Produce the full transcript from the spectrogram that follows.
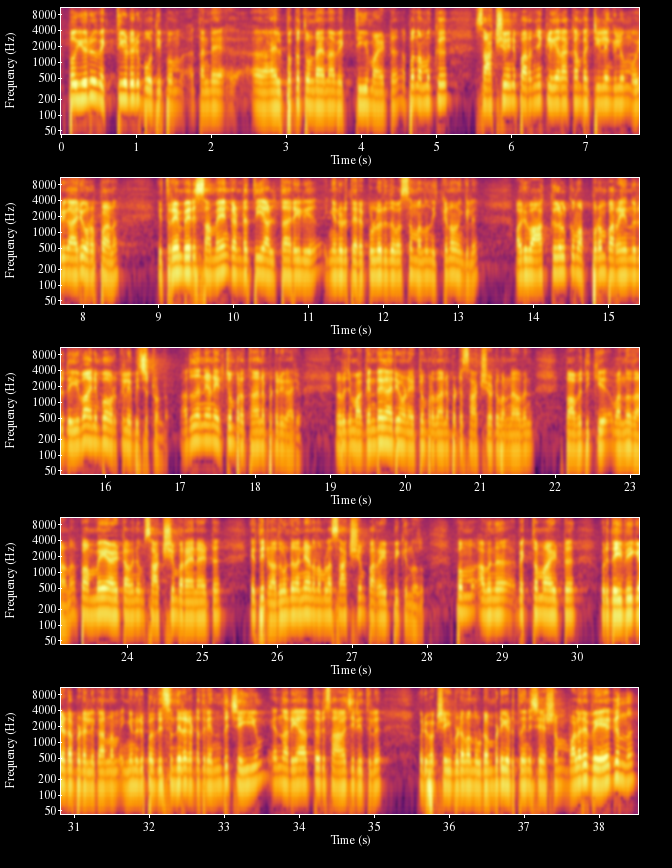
അപ്പോൾ ഈ ഒരു വ്യക്തിയുടെ ഒരു ബോധ്യം ഇപ്പം തന്റെ അയൽപ്പക്കത്തുണ്ടായിരുന്ന ആ വ്യക്തിയുമായിട്ട് അപ്പോൾ നമുക്ക് സാക്ഷ്യം ഇനി പറഞ്ഞ് ക്ലിയർ ആക്കാൻ പറ്റിയില്ലെങ്കിലും ഒരു കാര്യം ഉറപ്പാണ്. ഇത്രയും പേര് സമയം കണ്ടെത്തി അൾത്താരയിൽ ഇങ്ങനൊരു തിരക്കുള്ളൊരു ദിവസം വന്ന് നിൽക്കണമെങ്കിൽ ആ ഒരു വാക്കുകൾക്കും അപ്പുറം പറയുന്നൊരു ദൈവാനുഭവം അവർക്ക് ലഭിച്ചിട്ടുണ്ട്. അത് തന്നെയാണ് ഏറ്റവും പ്രധാനപ്പെട്ട ഒരു കാര്യം. പ്രത്യേകിച്ച് മകന്റെ കാര്യമാണ് ഏറ്റവും പ്രധാനപ്പെട്ട സാക്ഷിയായിട്ട് പറഞ്ഞത്. അവൻ ഇപ്പോൾ അവധിക്ക് വന്നതാണ്. അപ്പോൾ അമ്മയായിട്ട് അവനും സാക്ഷ്യം പറയാനായിട്ട് എത്തിയിട്ടുണ്ട്. അതുകൊണ്ട് തന്നെയാണ് നമ്മൾ ആ സാക്ഷ്യം പറയിപ്പിക്കുന്നതും. അപ്പം അവന് വ്യക്തമായിട്ട് ഒരു ദൈവിക ഇടപെടൽ കാരണം ഇങ്ങനൊരു പ്രതിസന്ധിയുടെ ഘട്ടത്തിൽ എന്ത് ചെയ്യും എന്നറിയാത്ത ഒരു സാഹചര്യത്തിൽ ഒരു പക്ഷേ ഇവിടെ വന്ന് ഉടമ്പടി എടുത്തതിന് ശേഷം വളരെ വേഗം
